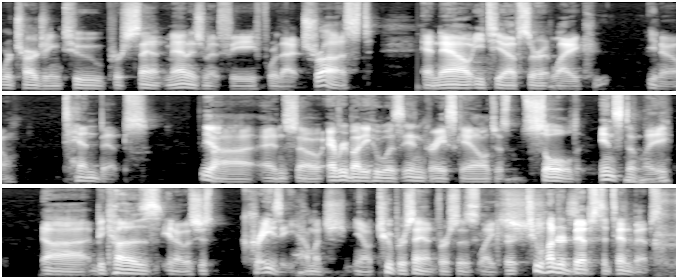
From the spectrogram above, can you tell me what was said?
were charging two percent management fee for that trust, and now ETFs are at like you know ten bips. Yeah. Uh, and so everybody who was in grayscale just sold instantly uh, because you know it was just crazy how much you know two percent versus like two hundred bips to ten bips.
